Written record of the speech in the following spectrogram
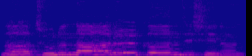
나 주는 나를 건지시는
